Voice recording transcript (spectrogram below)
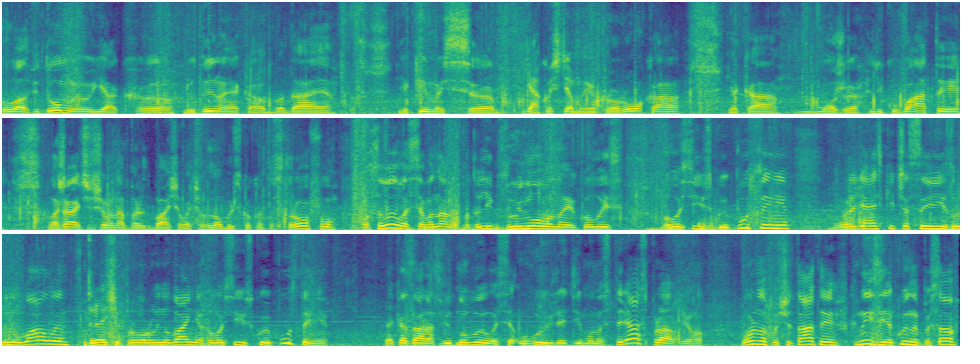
була відомою як е, людина, яка обладає якимись е, якостями пророка, яка може лікувати, вважаючи, що вона передбачила Чорнобильську катастрофу. Оселилася вона неподалік зруйнованої колись Голосіївської пустині. В радянські часи її зруйнували. До речі, про руйнування Голосіївської пустині, яка зараз відновилася у вигляді монастиря справжнього, можна почитати в книзі, яку написав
